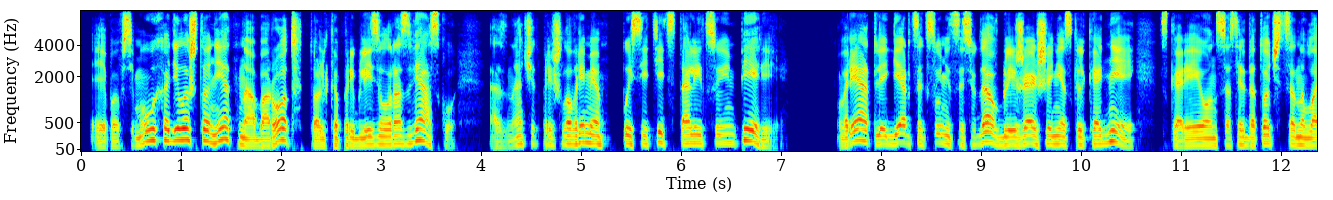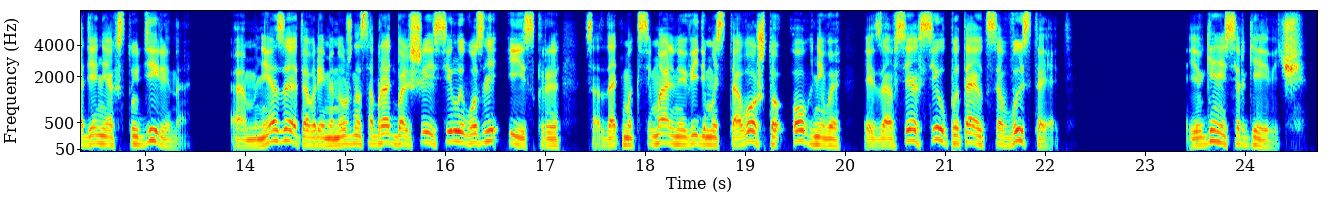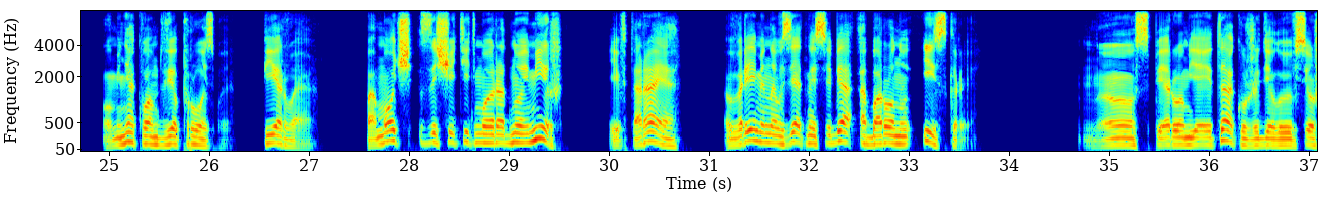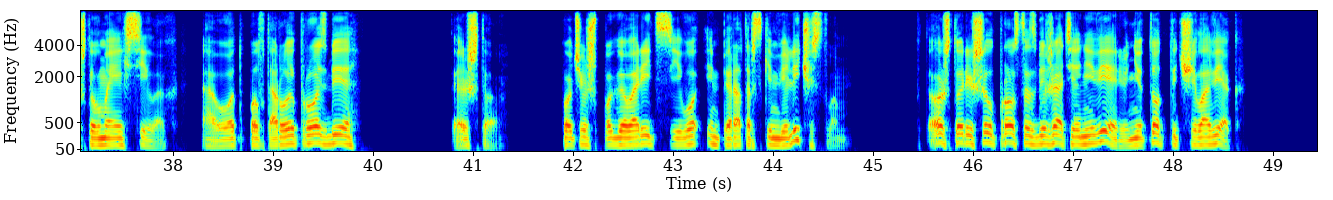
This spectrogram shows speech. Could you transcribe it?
И по всему выходило, что нет, наоборот, только приблизил развязку, а значит, пришло время посетить столицу империи. Вряд ли герцог сунется сюда в ближайшие несколько дней, скорее он сосредоточится на владениях Студилина. А мне за это время нужно собрать большие силы возле Искры, создать максимальную видимость того, что Огневы изо всех сил пытаются выстоять. Евгений Сергеевич, у меня к вам две просьбы. Первая — помочь защитить мой родной мир, и вторая — временно взять на себя оборону Искры. Ну, с первым я и так уже делаю все, что в моих силах, а вот по второй просьбе... Ты что, Хочешь поговорить с его императорским величеством? В то, что решил просто сбежать, я не верю, не тот ты человек.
